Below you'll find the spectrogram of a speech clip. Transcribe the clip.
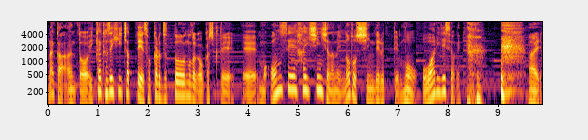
なんか、うんと、一回風邪ひいちゃって、そこからずっと喉がおかしくて、えー、もう音声配信者なのに喉死んでるってもう終わりですよね。はい。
